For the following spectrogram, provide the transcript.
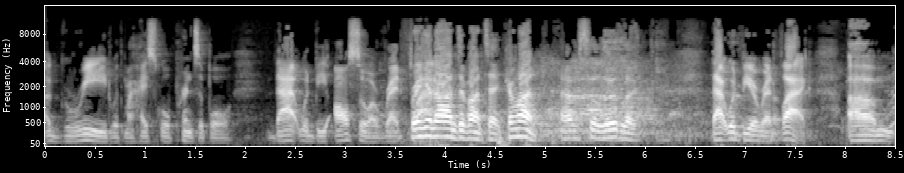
agreed with my high school principal, that would be also a red flag. Bring it on, Devonte. Come on. Absolutely. That would be a red flag. Um,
